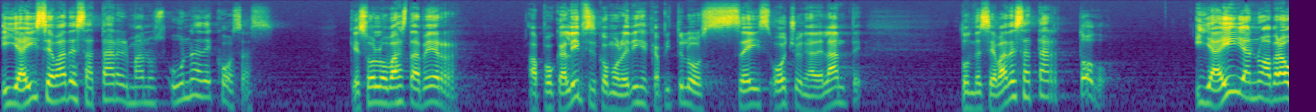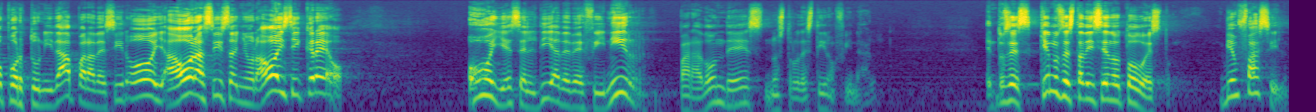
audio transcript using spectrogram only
Y ahí se va a desatar, hermanos, una de cosas que solo basta ver Apocalipsis, como le dije, capítulo 6, 8 en adelante, donde se va a desatar todo. Y ahí ya no habrá oportunidad para decir, hoy, ahora sí, señora, hoy sí creo. Hoy es el día de definir para dónde es nuestro destino final. Entonces, ¿qué nos está diciendo todo esto? Bien fácil,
